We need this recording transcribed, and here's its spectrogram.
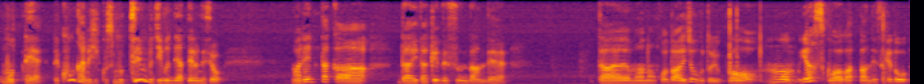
思ってで今回の引っ越しも全部自分でやってるんですよ、まあ、レンタカー代だけで済んだんでだまあなんか大丈夫というかもう安くは上がったんですけど、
